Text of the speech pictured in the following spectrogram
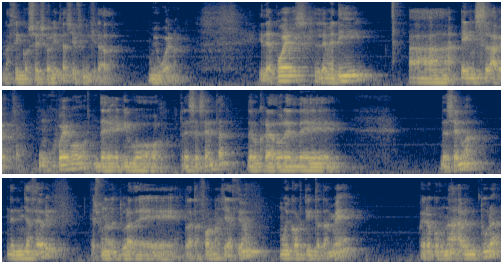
unas 5 o 6 horitas y finiquitada. Muy bueno. Y después le metí a Enslaved, un juego de Xbox 360 de los creadores de, de Senua, de Ninja Theory. Es una aventura de plataformas y acción, muy cortita también, pero con una aventura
